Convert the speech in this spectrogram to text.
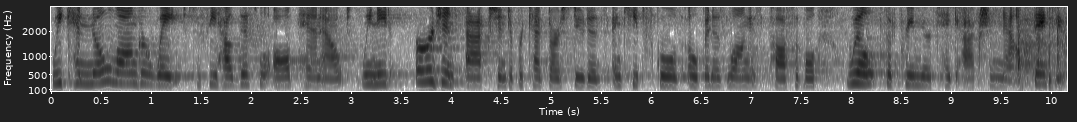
We can no longer wait to see how this will all pan out. We need urgent action to protect our students and keep schools open as long as possible. Will the Premier take action now? Thank you.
